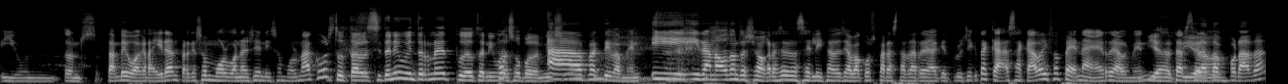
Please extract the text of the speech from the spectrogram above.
i un... doncs també ho agrairan, perquè són molt bona gent i són molt macos. Total, si teniu internet podeu tenir una sopa de miso. Ah, efectivament. I, I de nou, doncs això, gràcies a Serializados i a Bacos per estar darrere d'aquest projecte, que s'acaba i fa pena, eh, realment. Ja, Tercera tia. temporada,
